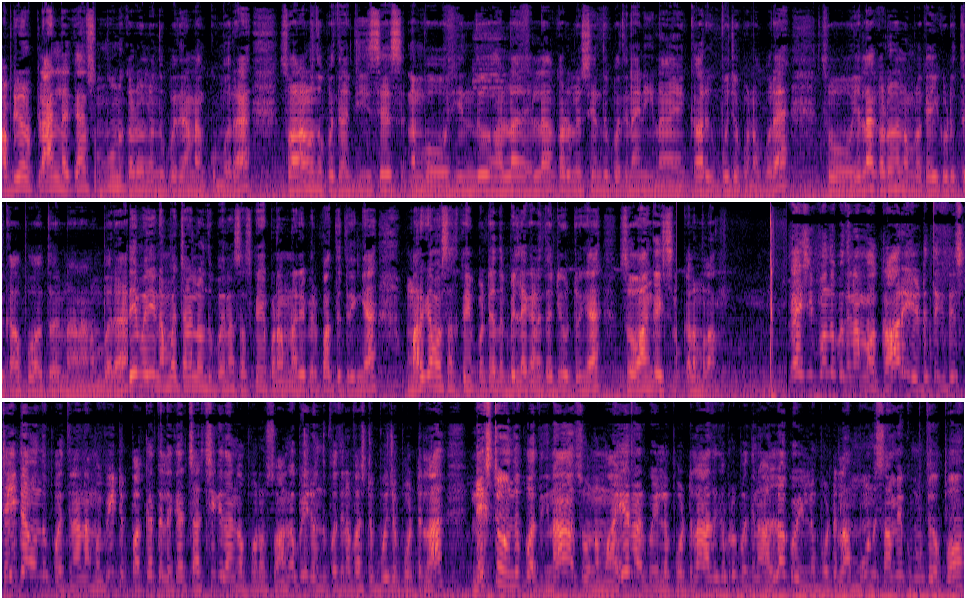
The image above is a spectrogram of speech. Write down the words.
அப்படின்னு ஒரு பிளானில் இருக்கேன். ஸோ மூணு கடவுள் வந்து பார்த்தீங்கன்னா நான் கும்பிட்றேன். ஸோ அதனால் வந்து பார்த்தீங்கன்னா ஜீசஸ் நம்ம ஹிந்து அல்லா எல்லா கடவுளும் சேர்ந்து பார்த்தீங்கன்னா இன்றைக்கி நான் என் காருக்கு பூஜை பண்ண போகிறேன் ஸோ எல்லா கடவுளும் நம்மளை கை கொடுத்து காப்பாற்றுவது நான் நம்புறேன். அதே மாதிரி நம்ம சேனல் வந்து பார்த்தீங்கன்னா சப்ஸ்கிரைப் பண்ணாமல் நிறைய பேர் பார்த்துட்டு இருக்கீங்க. மறக்காமல் சப்ஸ்கிரைப் பண்ணிட்டு அந்த பெல்லைக்கான தட்டி விட்டுருங்க. ஸோ வாங்க கிளம்பலாம். கைஸ் இப்போ வந்து பார்த்தீங்கன்னா நம்ம காரை எடுத்துக்கிட்டு ஸ்ட்ரைட்டாக வந்து பார்த்தீங்கன்னா நம்ம வீட்டு பக்கத்தில் இருக்க சர்ச்சுக்கு தாங்க போகிறோம் ஸோ அங்கே போயிட்டு வந்து பார்த்தீங்கன்னா ஃபஸ்ட்டு பூஜை போட்டுடலாம். நெக்ஸ்ட் வந்து பார்த்தீங்கன்னா ஸோ நம்ம அய்யனார் கோயிலில் போட்டலாம் அதுக்கப்புறம் பார்த்தீங்கன்னா அல்லா கோயிலும் போட்டலாம் மூணு சாமி கும்பிட்டு வைப்போம்.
